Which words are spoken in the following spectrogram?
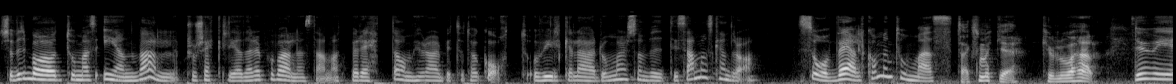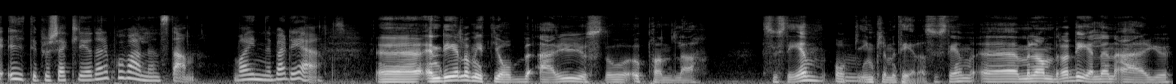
Så vi bad Thomas Envall, projektledare på Wallenstam, att berätta om hur arbetet har gått och vilka lärdomar som vi tillsammans kan dra. Så välkommen Thomas! Tack så mycket! Kul att vara här! Du är IT-projektledare på Wallenstam. Vad innebär det? Eh, en del av mitt jobb är ju just att upphandla system och mm. implementera system. Eh, men andra delen är ju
